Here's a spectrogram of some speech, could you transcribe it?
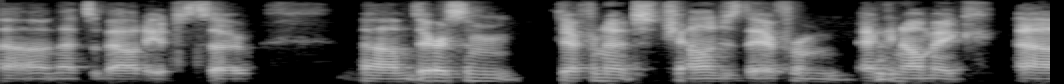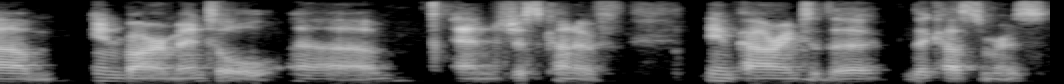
uh, and that's about it. So um, there are some definite challenges there from economic, um, environmental, uh, and just kind of empowering to the the customers.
